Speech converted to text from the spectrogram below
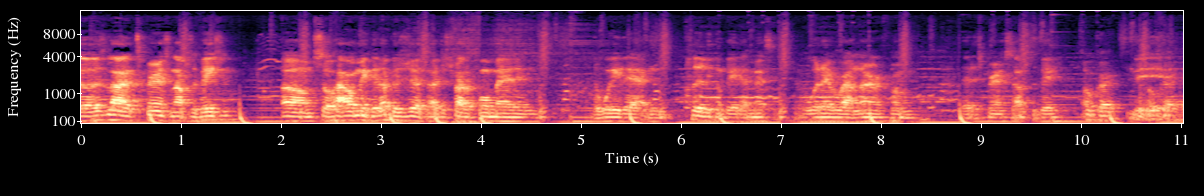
Uh, it's a lot of experience and observation. Um, so how I make it up is just I just try to format it in the way that I can clearly convey that message. Whatever I learned from that experience observation. Okay. Yeah. Okay.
